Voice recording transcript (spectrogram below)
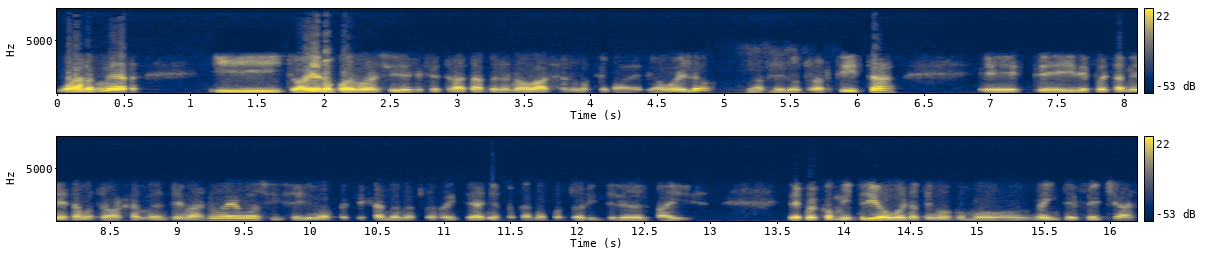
Warner y todavía no podemos decir de qué se trata, pero no va a ser los temas de mi abuelo, va a ser otro artista. Este, y después también estamos trabajando en temas nuevos y seguimos festejando nuestros 20 años tocando por todo el interior del país. Después con mi trío, bueno, tengo como 20 fechas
